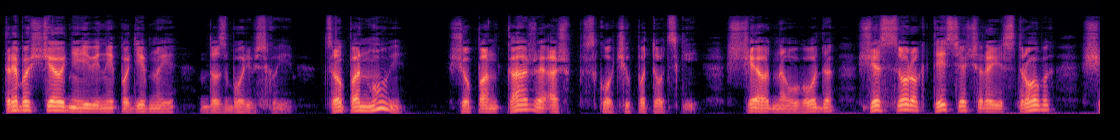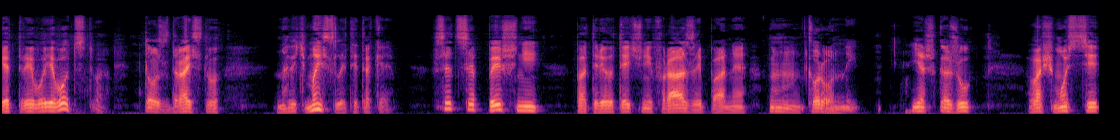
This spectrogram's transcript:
Треба ще однієї війни, подібної до Зборівської. Це пан мой, що пан каже, аж скочив Потоцький. Ще одна угода, ще сорок тисяч реєстрових, ще три воєводства. То здрайство навіть мислити таке. Все це пишні патріотичні фрази, пане коронний. Я ж кажу, ваш мості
